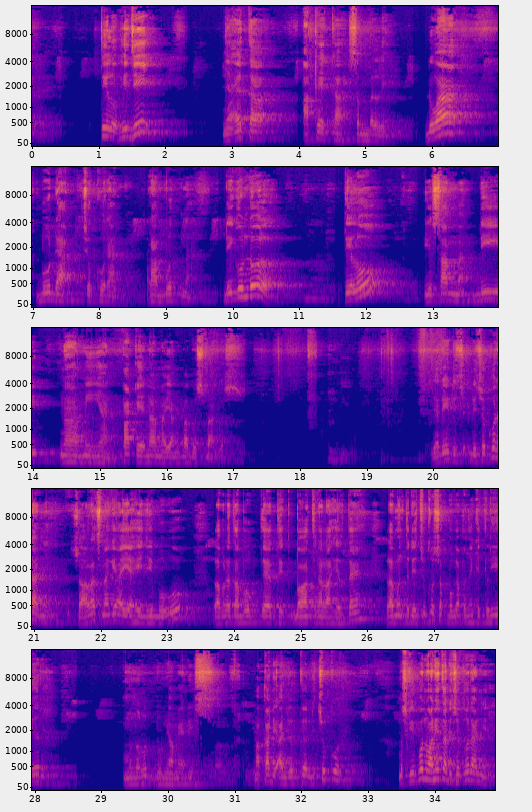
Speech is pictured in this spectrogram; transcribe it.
tilu hiji nyaeta akekah sembeli dua budak cukuran rambutna digundul tilu yusama di namian. Pakai nama yang bagus-bagus. Jadi dicukurannya soalnya senagi ayah hiji buu lamun eta bukti bahwa tina lahir teh lamun teu dicukur sok boga penyakit liar. Menurut dunia medis. Maka dianjurkan dicukur. Meskipun wanita dicukurannya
